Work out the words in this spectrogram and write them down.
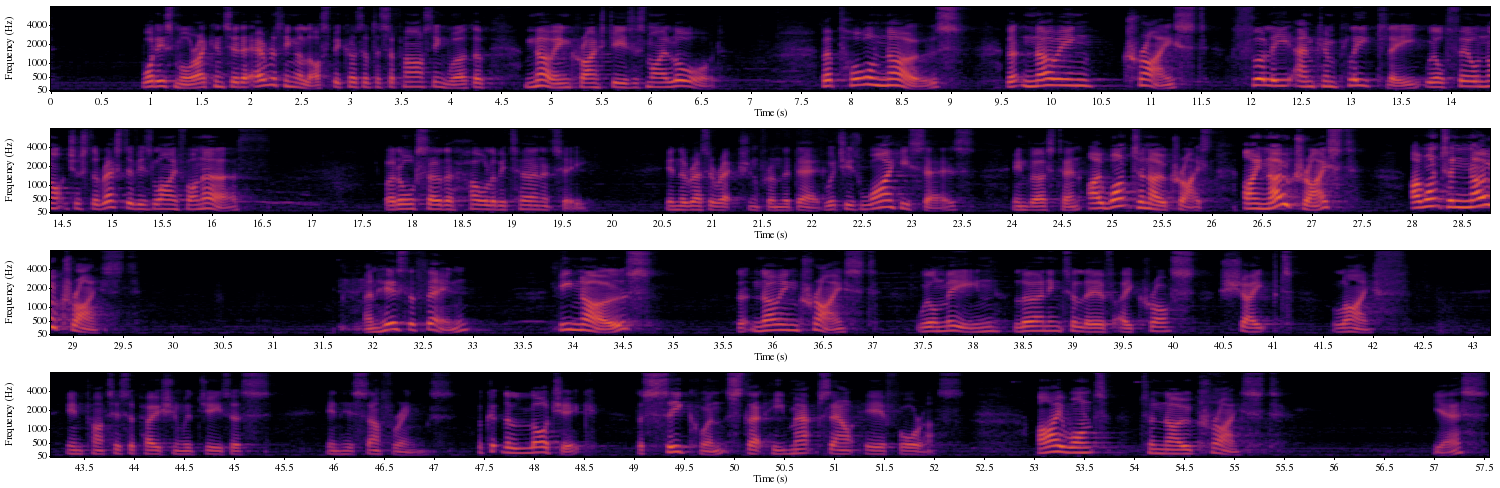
What is more, I consider everything a loss because of the surpassing worth of knowing Christ Jesus my Lord. But Paul knows that knowing Christ fully and completely will fill not just the rest of his life on earth, but also the whole of eternity in the resurrection from the dead, which is why he says in verse 10, I want to know Christ. I know Christ. I want to know Christ. And here's the thing he knows that knowing Christ will mean learning to live a cross shaped life in participation with Jesus in his sufferings. Look at the logic, the sequence that he maps out here for us. I want to know Christ. Yes,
